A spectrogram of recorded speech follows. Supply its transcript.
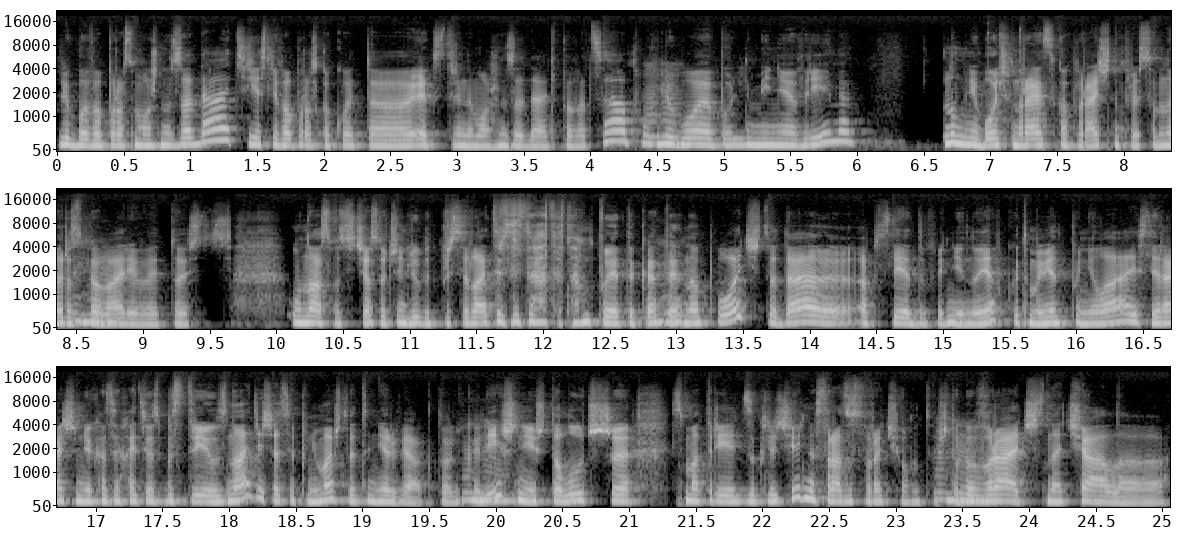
Любой вопрос можно задать. Если вопрос какой-то экстренный, можно задать по WhatsApp mm-hmm. в любое более-менее время ну, мне больше нравится, как врач, например, со мной mm-hmm. разговаривает. То есть у нас вот сейчас очень любят присылать результаты там ПЭТ и КТ mm-hmm. на почту, да, обследований. Но я в какой-то момент поняла, если раньше мне захотелось быстрее узнать, а сейчас я понимаю, что это нервяк только mm-hmm. лишний, что лучше смотреть заключение сразу с врачом. То есть, mm-hmm. чтобы врач сначала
